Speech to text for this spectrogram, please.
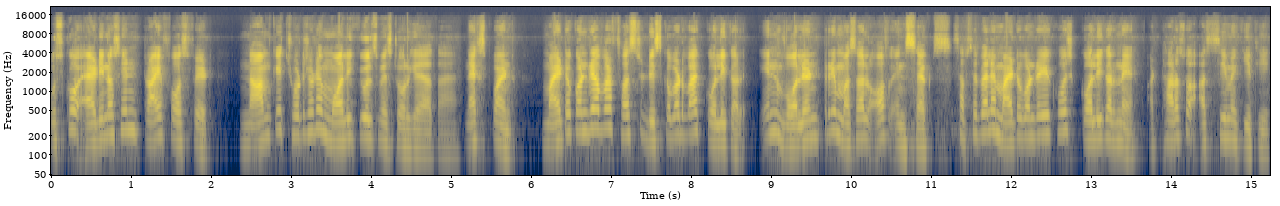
उसको एडिनोसिन ट्राइफॉस्फेट नाम के छोटे छोटे मॉलिक्यूल्स में स्टोर किया जाता है। Next point mitochondria were first discovered by Kolliker in voluntary muscle of insects सबसे पहले माइटोकॉन्ड्रिया की खोज कोलिकर ने 1880 में की थी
